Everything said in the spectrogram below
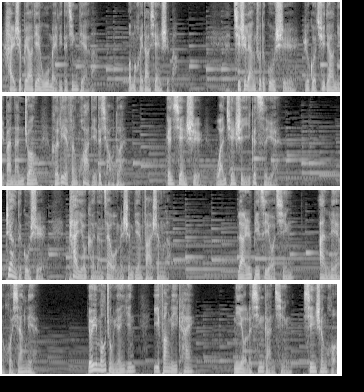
还是不要玷污美丽的经典了，我们回到现实吧。其实梁祝的故事，如果去掉女扮男装和裂坟化蝶的桥段，跟现实完全是一个次元。这样的故事，太有可能在我们身边发生了。两人彼此有情，暗恋或相恋，由于某种原因，一方离开，你有了新感情、新生活，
